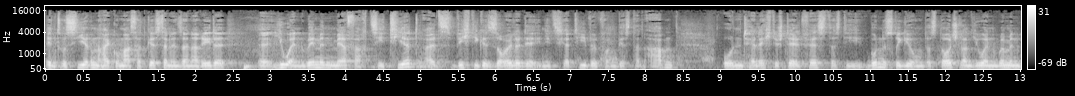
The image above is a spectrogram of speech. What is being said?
interessieren. Heiko Maas hat gestern in seiner Rede äh, UN Women mehrfach zitiert als wichtige Säule der Initiative von gestern Abend. Und Herr Lechte stellt fest, dass die Bundesregierung, dass Deutschland UN Women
